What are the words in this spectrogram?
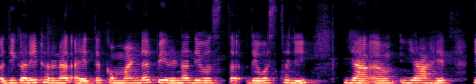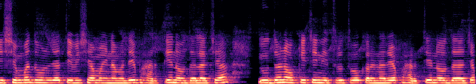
अधिकारी ठरणार आहेत. तर कमांडर प्रेरणा देवस्थ देवस्थली ह्या ह्या या आहेत. डिसेंबर दोन हजार तेवीस या महिन्यामध्ये भारतीय नौदलाच्या युद्धनौकेचे नेतृत्व करणाऱ्या भारतीय नौदलाच्या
